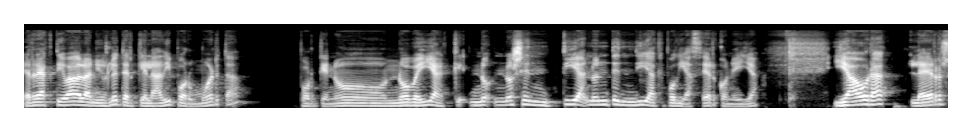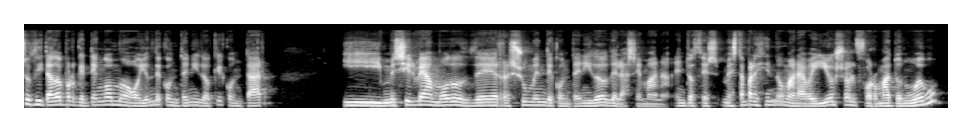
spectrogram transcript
He reactivado la newsletter que la di por muerta porque no, no veía, que, no, no sentía, no entendía qué podía hacer con ella. Y ahora la he resucitado porque tengo un mogollón de contenido que contar y me sirve a modo de resumen de contenido de la semana. Entonces, me está pareciendo maravilloso el formato nuevo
